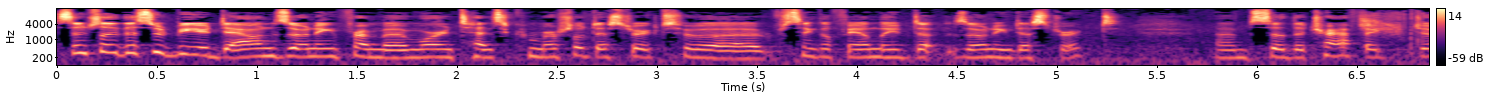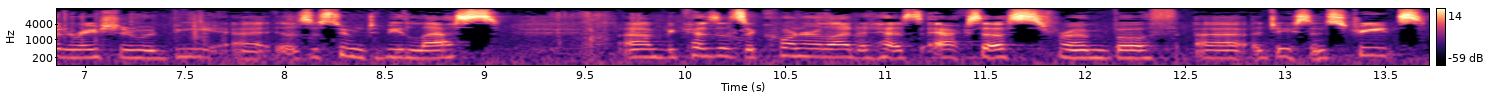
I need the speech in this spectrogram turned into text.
Essentially, this would be a down zoning from a more intense commercial district to a single family zoning district. Um, so the traffic generation would be uh, is assumed to be less. Um, because it's a corner lot, it has access from both uh, adjacent streets.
